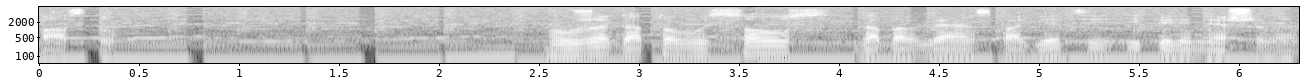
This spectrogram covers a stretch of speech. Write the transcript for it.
пасту. В уже готовый соус добавляем спагетти и перемешиваем.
